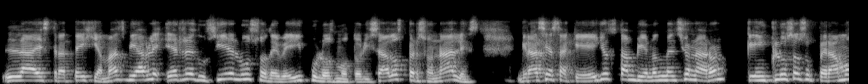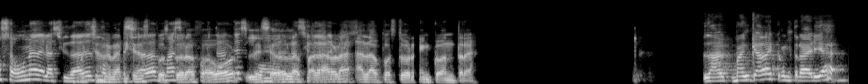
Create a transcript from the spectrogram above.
la estrategia más viable es reducir el uso de vehículos motorizados personales, gracias a que ellos también nos mencionaron que incluso superamos a una de las ciudades Muchas gracias, postura a favor. Le cedo la, palabra a la postura en contra. La bancada contraria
